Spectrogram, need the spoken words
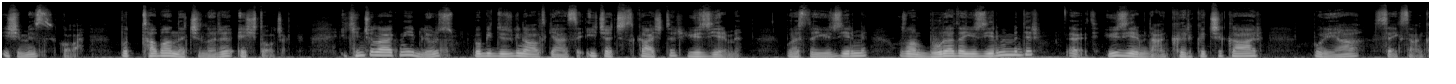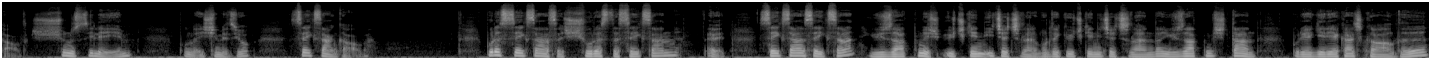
işimiz kolay. Bu taban açıları eşit olacak. İkinci olarak neyi biliyoruz? Bu bir düzgün altıgense iç açısı kaçtır? 120. Burası da 120. O zaman burada 120 midir? Evet. 120'den 40'ı çıkar. Buraya 80 kaldı. Şunu sileyim. Bunda işimiz yok. 80 kaldı. Burası 80 ise şurası da 80 mi? Evet. 80 80 160 üçgenin iç açıları. Buradaki üçgenin iç açılarından 160'tan buraya geriye kaç kaldı?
